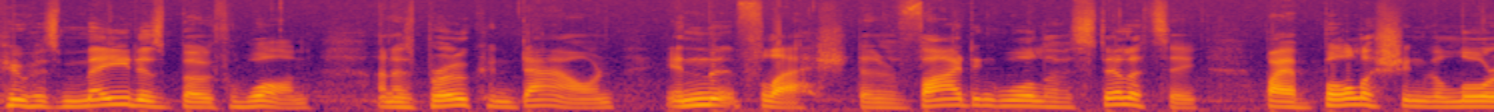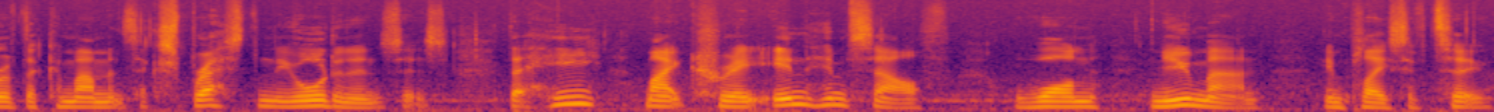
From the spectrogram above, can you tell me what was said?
who has made us both one and has broken down in the flesh the dividing wall of hostility by abolishing the law of the commandments expressed in the ordinances, that he might create in himself one new man in place of two,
